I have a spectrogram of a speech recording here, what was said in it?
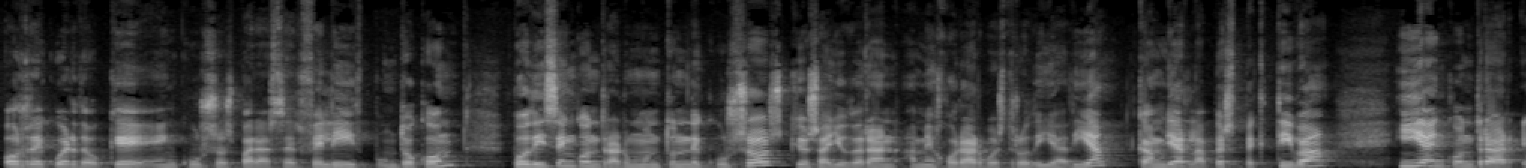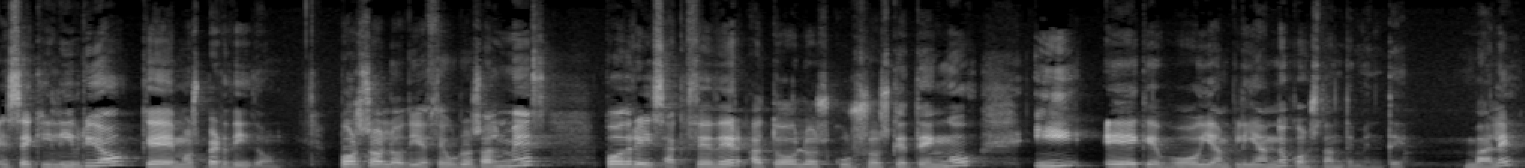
os recuerdo que en cursosparasерfeliz.com podéis encontrar un montón de cursos que os ayudarán a mejorar vuestro día a día, cambiar la perspectiva y a encontrar ese equilibrio que hemos perdido. Por solo 10 euros al mes podréis acceder a todos los cursos que tengo y eh, que voy ampliando constantemente. ¿Vale?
